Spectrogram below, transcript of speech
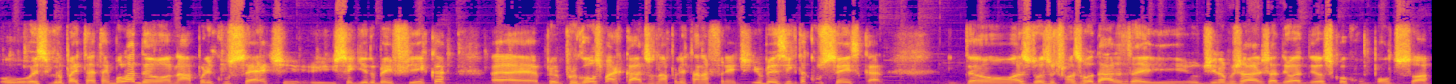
o, esse grupo aí tá, tá emboladão. Ó. Napoli com 7, e seguido o Benfica. É, por, por, gols marcados, o Napoli tá na frente. E o Benfica tá com 6, cara. Então, as duas últimas rodadas aí, o Dinamo já, já deu adeus, ficou com um ponto só.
